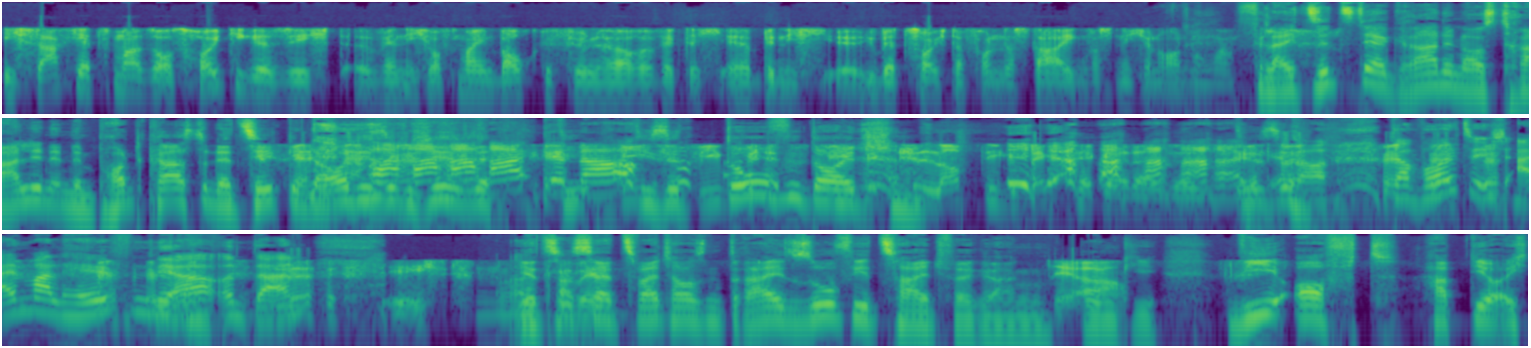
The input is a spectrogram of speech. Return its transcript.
ich sage jetzt mal so aus heutiger Sicht, äh, wenn ich auf mein Bauchgefühl höre, wirklich äh, bin ich äh, überzeugt davon, dass da irgendwas nicht in Ordnung war. Vielleicht sitzt er gerade in Australien in dem Podcast und erzählt genau diese Geschichte. genau. Die, diese wie, doofen Deutschen. Klopp, die Gepäckträger da sind. genau. Da wollte ich einmal helfen, ja, und dann. Ich, Jetzt ist seit 2003 so viel Zeit vergangen, ja. Bunky. Wie oft habt ihr euch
